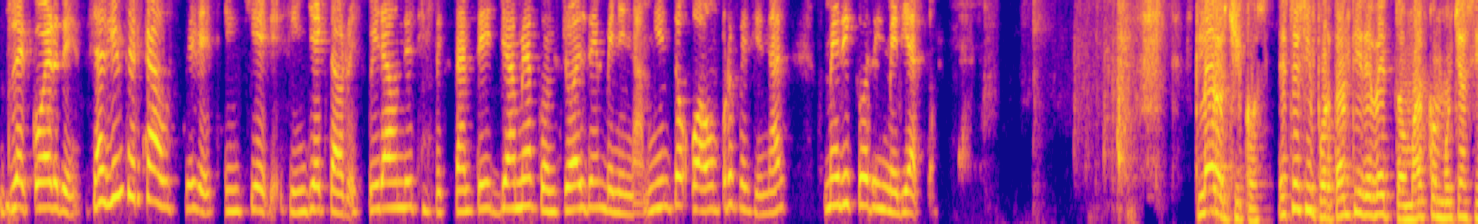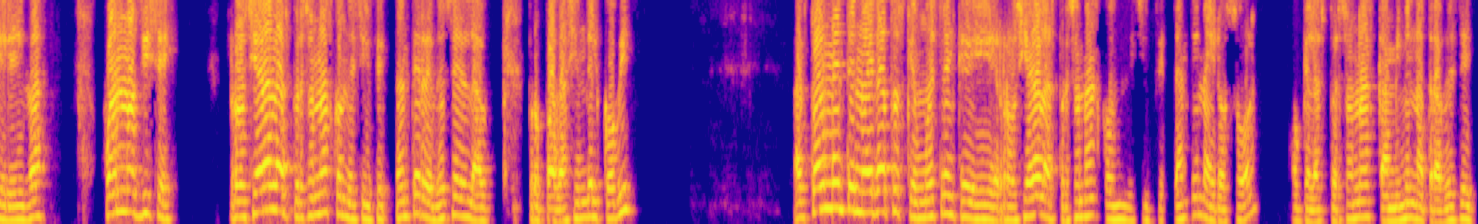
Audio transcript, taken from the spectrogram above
Recuerden, si alguien cerca a ustedes ingiere, se inyecta o respira un desinfectante, llame a control de envenenamiento o a un profesional médico de inmediato. Claro, chicos, esto es importante y debe tomar con mucha seriedad. Juan nos dice, ¿rociar a las personas con desinfectante reduce la propagación del COVID? Actualmente no hay datos que muestren que rociar a las personas con desinfectante en aerosol o que las personas caminen a través de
